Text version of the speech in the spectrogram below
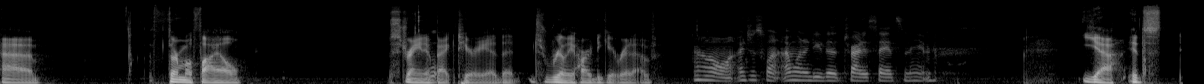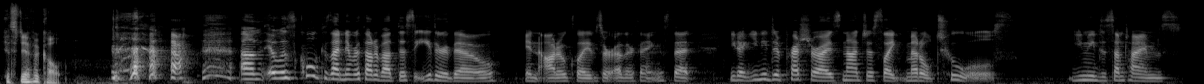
uh, thermophile strain of bacteria that's really hard to get rid of. Oh, I just want I wanted you to try to say its name. Yeah, it's it's difficult. Um, it was cool because I never thought about this either, though, in autoclaves or other things. That you know, you need to pressurize not just like metal tools. You need to sometimes,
